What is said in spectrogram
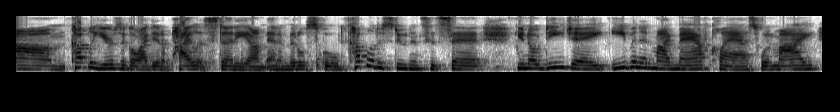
Um, a couple of years ago, I did a pilot study um, at a middle school. A couple of the students had said, you know, DJ, even in my math class, when my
